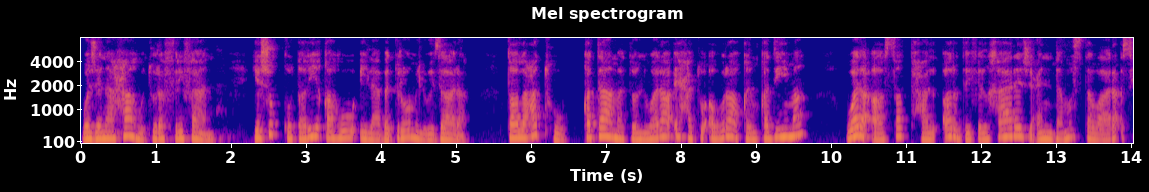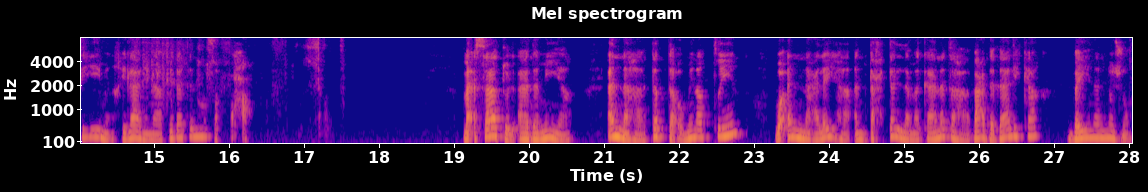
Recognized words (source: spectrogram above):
وجناحاه ترفرفان يشق طريقه إلى بدروم الوزارة. طالعته قتامة ورائحة أوراق قديمة ورأى سطح الأرض في الخارج عند مستوى رأسه من خلال نافذة مصفحة. مأساة الآدمية أنها تبدأ من الطين وأن عليها أن تحتل مكانتها بعد ذلك بين النجوم.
